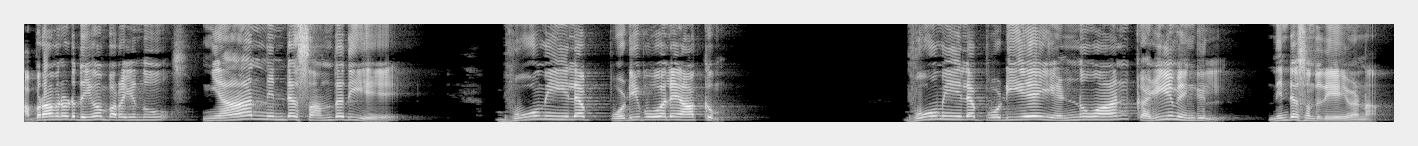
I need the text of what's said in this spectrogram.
അബ്രാമിനോട് ദൈവം പറയുന്നു ഞാൻ നിന്റെ സന്തതിയെ ഭൂമിയിലെ പൊടി പോലെ ആക്കും. ഭൂമിയിലെ പൊടിയെ എണ്ണുവാൻ കഴിയുമെങ്കിൽ നിന്റെ സന്തതിയെ വേണം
